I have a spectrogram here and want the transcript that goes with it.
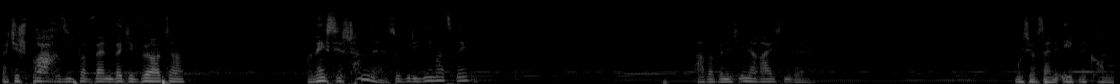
welche Sprache sie verwenden, welche Wörter. Und denkst dir, Schande, so würde ich niemals reden. Aber wenn ich ihn erreichen will, muss ich auf seine Ebene kommen.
